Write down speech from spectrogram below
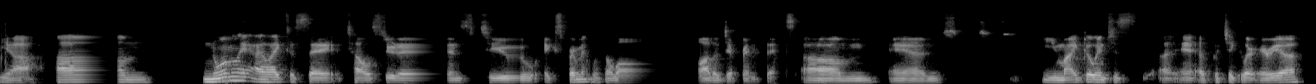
Yeah. Um, normally, I like to say, tell students to experiment with a lot, lot of different things. Um, and you might go into a, a particular area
